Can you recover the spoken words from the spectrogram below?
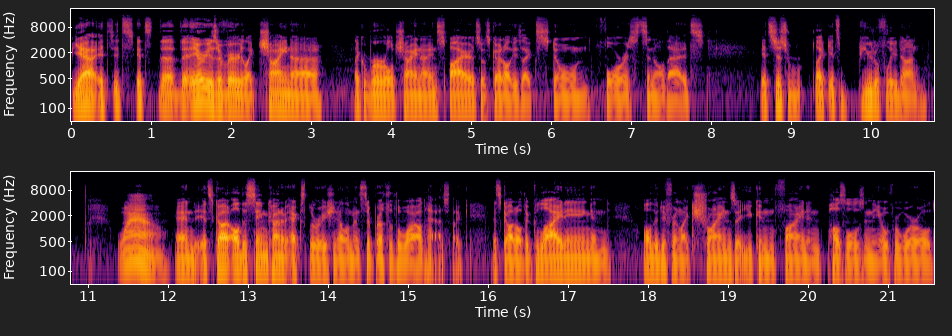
Yeah, it's it's it's the the areas are very like China, like rural China inspired. So it's got all these like stone forests and all that. It's it's just like it's beautifully done, Wow. and it's got all the same kind of exploration elements that Breath of the Wild has. Like it's got all the gliding and all the different like shrines that you can find and puzzles in the overworld.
